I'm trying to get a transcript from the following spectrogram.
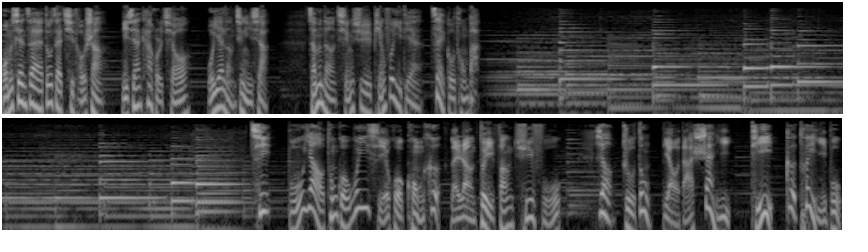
我们现在都在气头上，你先看会儿球，我也冷静一下，咱们等情绪平复一点再沟通吧。七。不要通过威胁或恐吓来让对方屈服，要主动表达善意，提议各退一步，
